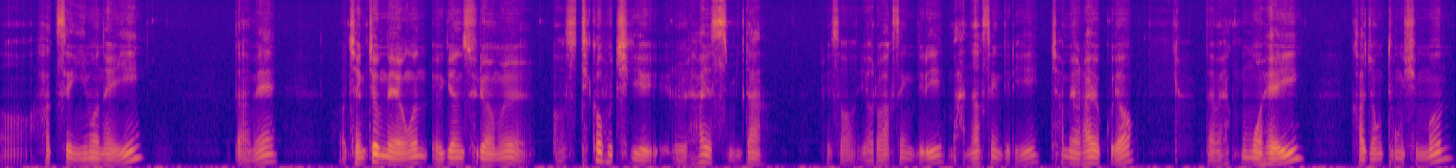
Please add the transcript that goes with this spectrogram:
어, 학생 임원회의, 그 다음에 어, 쟁점 내용은 의견 수렴을 어, 스티커 붙이기를 하였습니다. 그래서 여러 학생들이 많은 학생들이 참여를 하였고요. 그 다음에 학부모 회의, 가정통신문,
